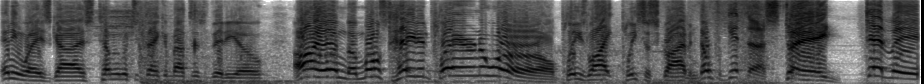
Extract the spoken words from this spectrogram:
Anyways, guys, tell me what you think about this video. I am the most hated player in the world. Please like, please subscribe, and don't forget to stay deadly.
